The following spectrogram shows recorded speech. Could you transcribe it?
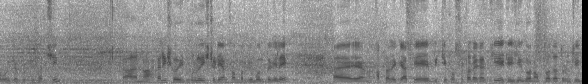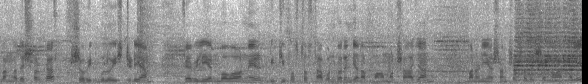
অবহিত করতে চাচ্ছি। নোয়াখালী শহীদ ব্লু স্টেডিয়াম সম্পর্কে বলতে গেলে আপনাদেরকে আজকে ভিত্তিপ্রস্তরটা দেখাচ্ছি। এটি হচ্ছে গণপ্রজাতন্ত্রী বাংলাদেশ সরকার, শহীদ বুলু স্টেডিয়াম। প্যাভিলিয়ন ভবনের ভিত্তিপ্রস্তর স্থাপন করেন জনাব মোহাম্মদ শাহজাহান। মাননীয় সংসদ সদস্য নোয়াখালী।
